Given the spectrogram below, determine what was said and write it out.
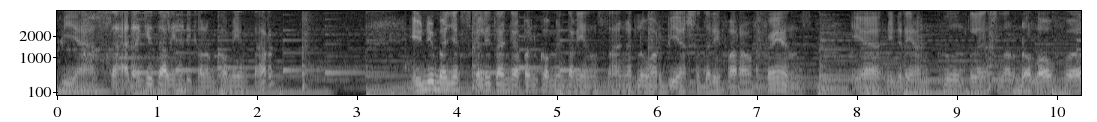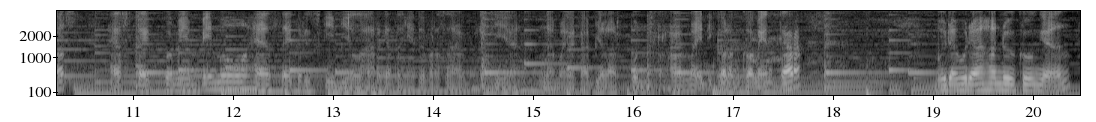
biasa. Dan kita lihat di kolom komentar Ini banyak sekali tanggapan komentar yang sangat luar biasa dari para fans. Ya, ini dari akun Lesnar Lovers Hashtag pemimpinmu, hashtag Rizky Bilar Katanya itu persahabat ya. Nama kakak Bilar pun ramai di kolom komentar. Mudah-mudahan dukungan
